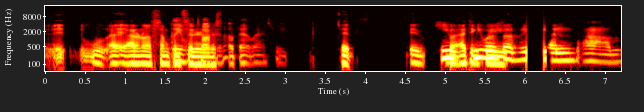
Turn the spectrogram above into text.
it, I, I don't know if some I believe we consider talked it. about that last week. it, it He But I think he was we- the reason um,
